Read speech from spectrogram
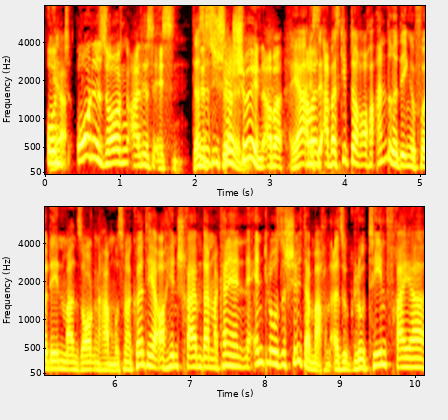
und Ja. ohne Sorgen alles essen. Das ist ja schön. schön, aber, Ja, aber es, aber es gibt doch auch andere Dinge, vor denen man Sorgen haben muss. Man könnte ja auch hinschreiben, dann man kann ja ein endloses Schild da machen. Also glutenfreier,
